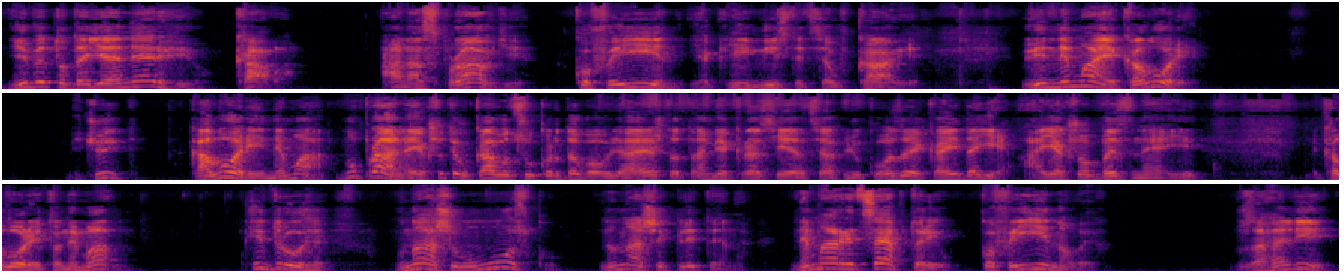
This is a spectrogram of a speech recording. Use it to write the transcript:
Нібито дає енергію кава. А насправді кофеїн, який міститься в каві, він не має калорій. Ви чуєте? Калорій нема. Ну правильно, якщо ти в каву цукор додаєш, то там якраз є ця глюкоза, яка і дає. А якщо без неї калорій то нема. І друге, в нашому мозку, в наших клітинах, нема рецепторів кофеїнових. Взагалі.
